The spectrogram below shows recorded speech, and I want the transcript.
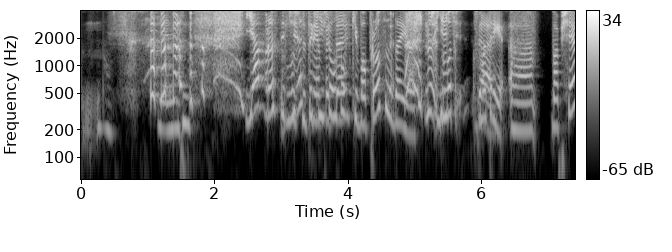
Ну, я, не... я просто Слушай, честно, ты такие пытаюсь... философские вопросы задаешь. Ну, ну вот ч... смотри, да. а, вообще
